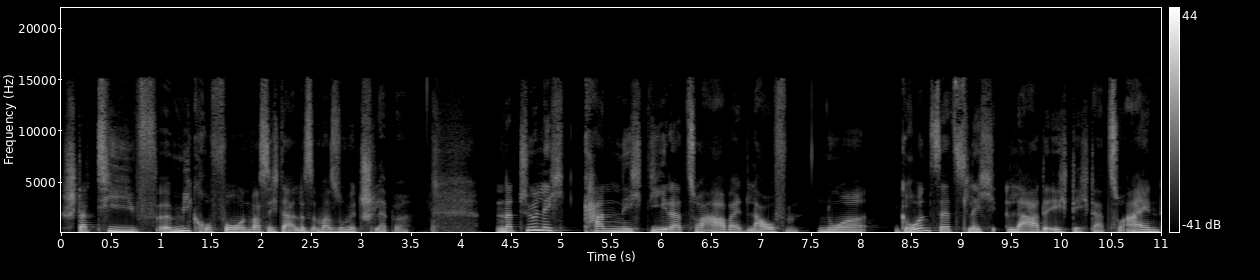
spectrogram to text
Stativ, äh, Mikrofon, was ich da alles immer so mitschleppe. Natürlich kann nicht jeder zur Arbeit laufen. Nur grundsätzlich lade ich dich dazu ein,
